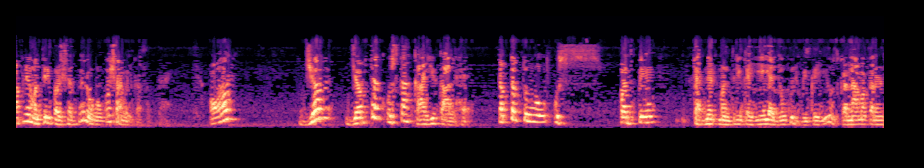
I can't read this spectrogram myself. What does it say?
अपने मंत्रिपरिषद में लोगों को शामिल कर सकता है। और जब जब तक उसका कार्यकाल है, तब तक तो वो उस पद पे कैबिनेट मंत्री कहिए या जो कुछ भी कहिए, उसका नामकरण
